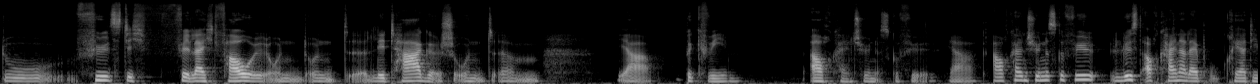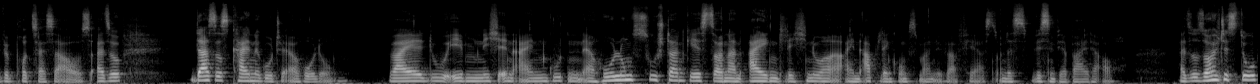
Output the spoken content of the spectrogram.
du fühlst dich vielleicht faul und, und äh, lethargisch und ähm, ja, bequem. Auch kein schönes Gefühl. Ja, auch kein schönes Gefühl, löst auch keinerlei kreative Prozesse aus. Also, das ist keine gute Erholung weil du eben nicht in einen guten Erholungszustand gehst, sondern eigentlich nur ein Ablenkungsmanöver fährst. Und das wissen wir beide auch. Also solltest du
